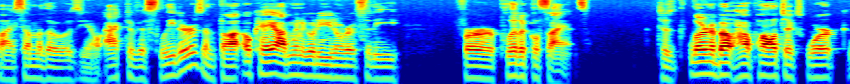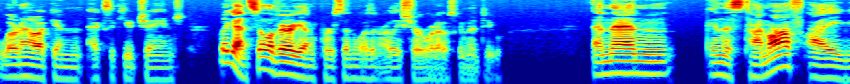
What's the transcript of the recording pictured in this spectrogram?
by some of those you know activist leaders and thought, okay, I'm going to go to university for political science to learn about how politics work, learn how it can execute change. But again, still a very young person, wasn't really sure what I was going to do. And then in this time off, I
